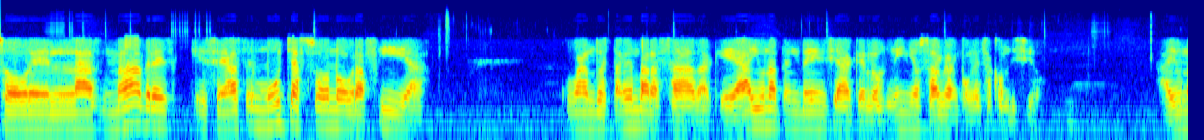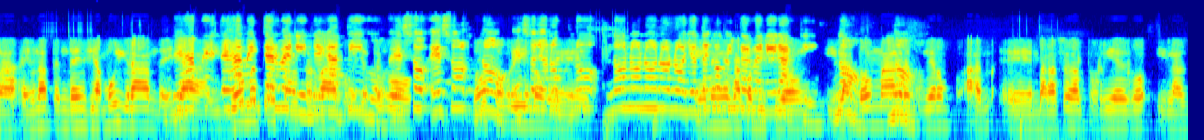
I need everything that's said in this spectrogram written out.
sobre las madres que se hacen mucha sonografía cuando están embarazadas, que hay una tendencia a que los niños salgan con esa condición. Hay una, hay una tendencia muy grande. Déjame, intervenir, negativo. Eso, eso, no, eso yo no, no, no, no, no, no, no, yo tengo que intervenir aquí. Y las No, dos madres no. tuvieron ah, eh, embarazo de alto riesgo y las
